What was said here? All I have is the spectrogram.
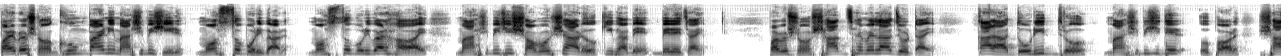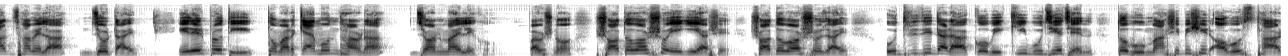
পরের প্রশ্ন, ঘুম পায়নি মাসি পিসির মস্ত পরিবার। মস্ত পরিবার হওয়ায় মাসি পিসির সমস্যা আরও কীভাবে বেড়ে যায়? পরের প্রশ্ন, সাত ঝামেলা জোটায়। কারা দরিদ্র মাসি পিসিদের উপর সাত ঝামেলা জোটায়? এদের প্রতি তোমার কেমন ধারণা? জন্মায় লেখো। প্রশ্ন, শতবর্ষ এগিয়ে আসে, শতবর্ষ যায়। উদ্ধৃতি দ্বারা কবি কি বুঝিয়েছেন, তবু মাসি পিসির অবস্থার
